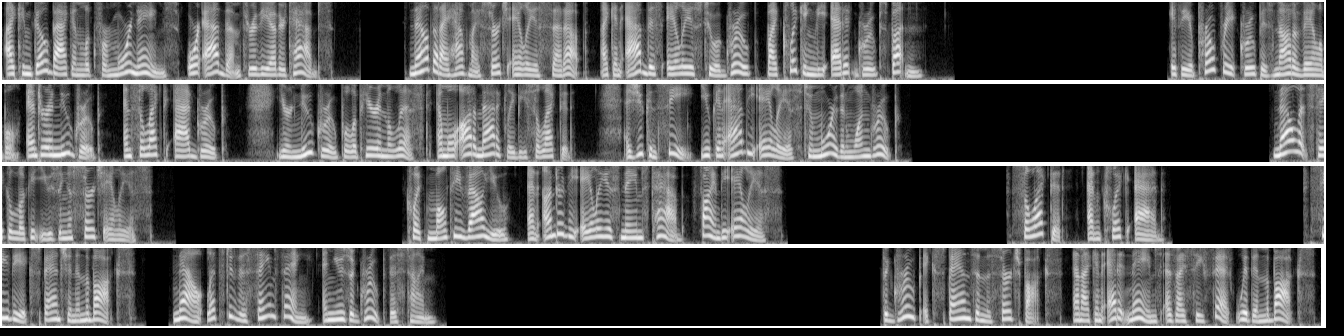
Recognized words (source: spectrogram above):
I can go back and look for more names or add them through the other tabs. Now that I have my search alias set up, I can add this alias to a group by clicking the Edit Groups button. If the appropriate group is not available, enter a new group and select Add Group. Your new group will appear in the list and will automatically be selected. As you can see, you can add the alias to more than one group. Now let's take a look at using a search alias. Click Multi-Value and under the Alias Names tab, find the alias. Select it and click Add. See the expansion in the box. Now let's do the same thing and use a group this time. The group expands in the search box, and I can edit names as I see fit within the box.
